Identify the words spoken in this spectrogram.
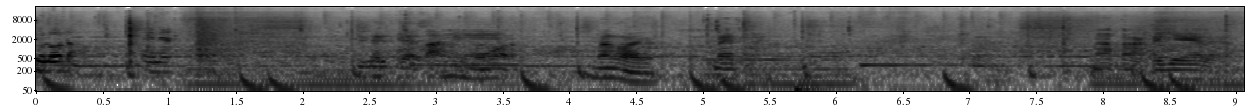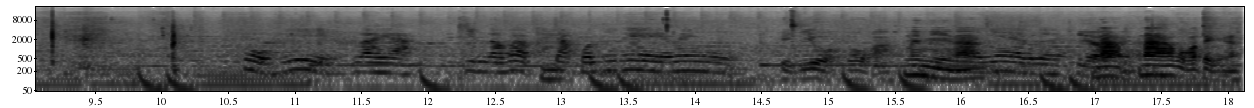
ชูรสเหรอไอเนี้ยที่ได้แค่สารไม่พอไม่อร่อยแม่หน้าตาก็แย่แล้ว โหพี่อะไรอะ กินแล้วแบบจากคนเท่ๆแม่งพริกหยวกปะวะไม่มีหนะน้าแย่ไปเลยอะ หน้าหน้าปกตินะ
